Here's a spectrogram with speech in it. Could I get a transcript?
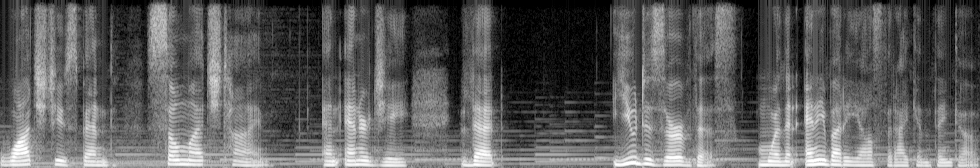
watched you spend so much time and energy that you deserve this more than anybody else that I can think of.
